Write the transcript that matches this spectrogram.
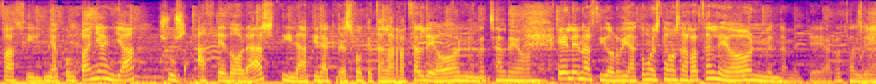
fácil. Me acompañan ya sus hacedoras, Cira, Cira Crespo, ¿qué tal? Arrachaldeón. Arrachaldeón. Elena Ciordia, ¿cómo estamos? Arrachaldeón. Estupendamente, Arrachaldeón.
